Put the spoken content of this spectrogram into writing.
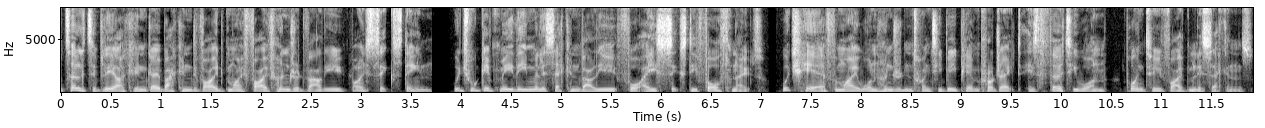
Alternatively, I can go back and divide my 500 value by 16, which will give me the millisecond value for a 64th note, which here for my 120 BPM project is 31.25 milliseconds.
